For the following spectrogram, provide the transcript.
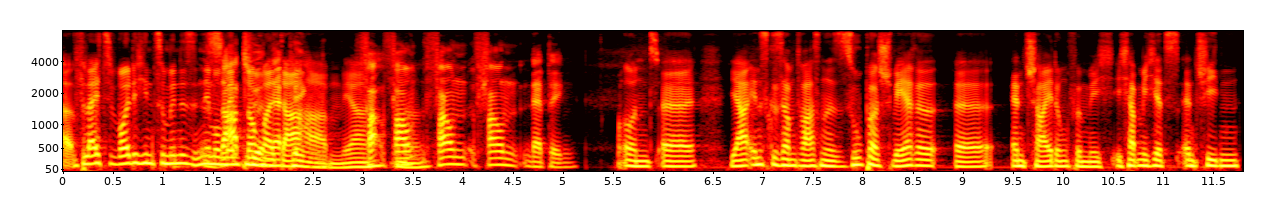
Äh, vielleicht wollte ich ihn zumindest in dem Moment nochmal da haben. Ja, Fa Found, Found, Found Napping. Und äh, ja, insgesamt war es eine super schwere äh, Entscheidung für mich. Ich habe mich jetzt entschieden,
